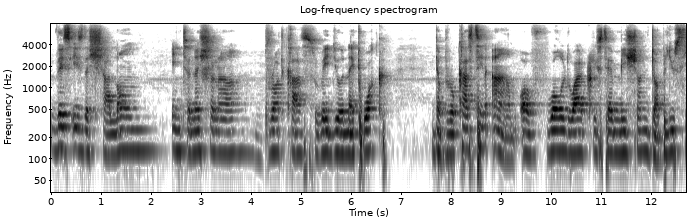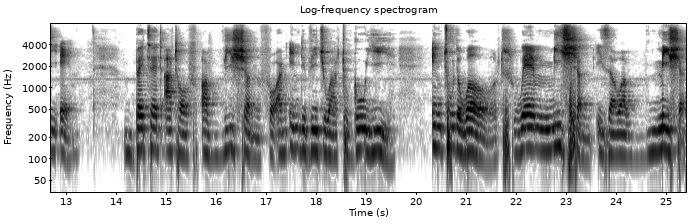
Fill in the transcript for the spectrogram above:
This is the Shalom International Broadcast Radio Network, the broadcasting arm of Worldwide Christian Mission WCM, bettered out of a vision for an individual to go ye into the world where mission is our mission.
